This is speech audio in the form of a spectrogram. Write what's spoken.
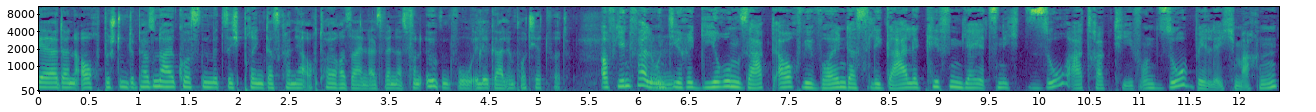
der dann auch bestimmte Personalkosten mit sich bringt, das kann ja auch teurer sein, als wenn das von irgendwo illegal importiert wird. Auf jeden Fall. Mhm. Und die Regierung sagt auch, wir wollen das legale Kiffen ja jetzt nicht so attraktiv und so billig machen,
